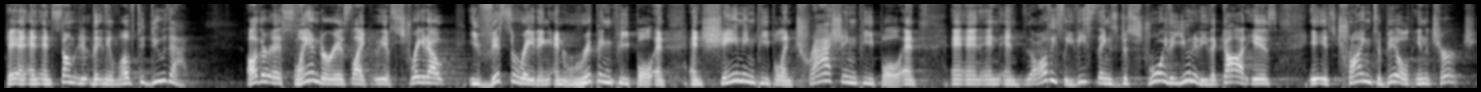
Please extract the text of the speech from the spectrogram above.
Okay, and, and, and some, they, they love to do that. Other uh, slander is like you know, straight out eviscerating and ripping people and, and shaming people and trashing people and, and, and, and obviously, these things destroy the unity that God is, is trying to build in the church.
